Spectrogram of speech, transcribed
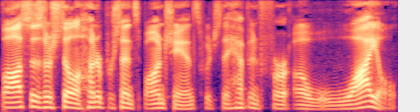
Bosses are still 100% spawn chance, which they have been for a while.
